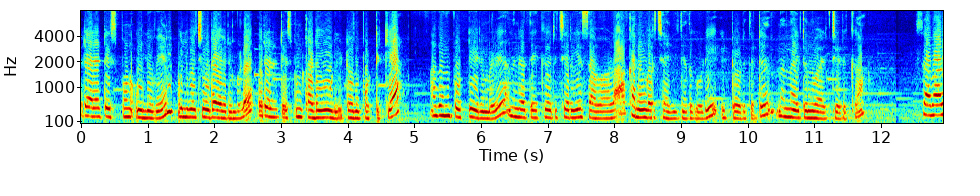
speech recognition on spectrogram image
ഒരു അര ടീസ്പൂൺ ഉലുവയും ഉലുവ ചൂടായി വരുമ്പോൾ ഒരു അര ടീസ്പൂൺ കടുക് കൂടിയിട്ട് ഒന്ന് പൊട്ടിക്കുക. അതൊന്ന് പൊട്ടി വരുമ്പോൾ അതിനകത്തേക്ക് ഒരു ചെറിയ സവാള കനം കുറച്ച് അരിഞ്ഞത് കൂടി ഇട്ട് കൊടുത്തിട്ട് നന്നായിട്ടൊന്ന് വഴറ്റിയെടുക്കുക. സവാള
